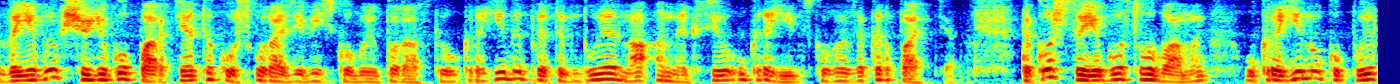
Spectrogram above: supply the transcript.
заявив, що його партія також у разі військової поразки України претендує на анексію українського Закарпаття. Також, за його словами, Україну купив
